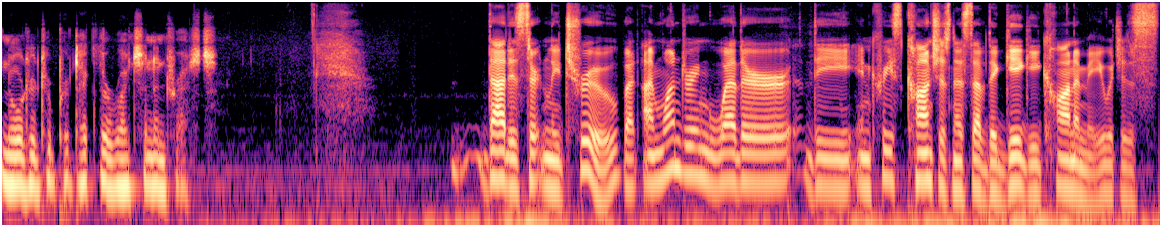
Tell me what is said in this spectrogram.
in order to protect their rights and interests? That is certainly true, but I'm wondering whether the increased consciousness of the gig economy, which is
